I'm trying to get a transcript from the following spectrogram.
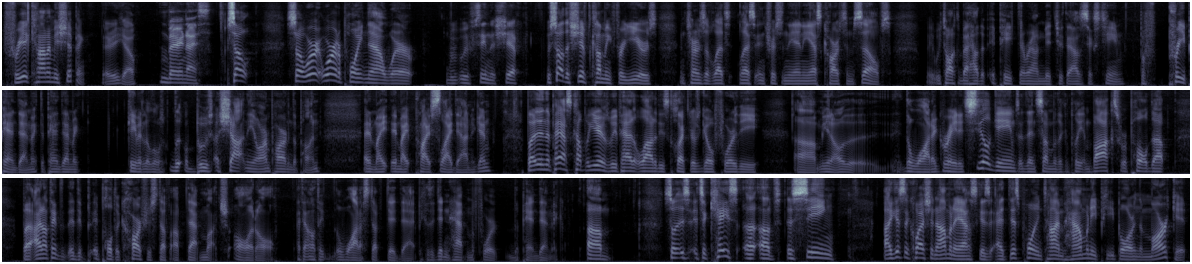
free economy shipping. There you go. Very nice. So, so we're we're at a point now where we- we've seen the shift. We saw the shift coming for years in terms of less less interest in the NES carts themselves. We, talked about how the, it peaked around mid 2016, pre-pandemic. The pandemic gave it a little, little boost, a shot in the arm, pardon the pun, and it might it might probably slide down again. But in the past couple years, we've had a lot of these collectors go for the um, you know, the, the WATA graded seal games, and then some of the complete in box were pulled up. But I don't think that it, it pulled the cartridge stuff up that much, all in all. I don't think the WATA stuff did that because it didn't happen before the pandemic. Um, so it's, it's a case of of seeing. I guess the question I'm going to ask is: at this point in time, how many people are in the market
